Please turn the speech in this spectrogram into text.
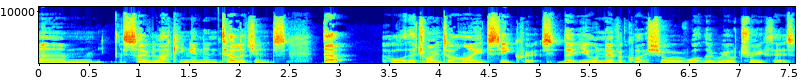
um, so lacking in intelligence that. Or they're trying to hide secrets that you're never quite sure of what the real truth is,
